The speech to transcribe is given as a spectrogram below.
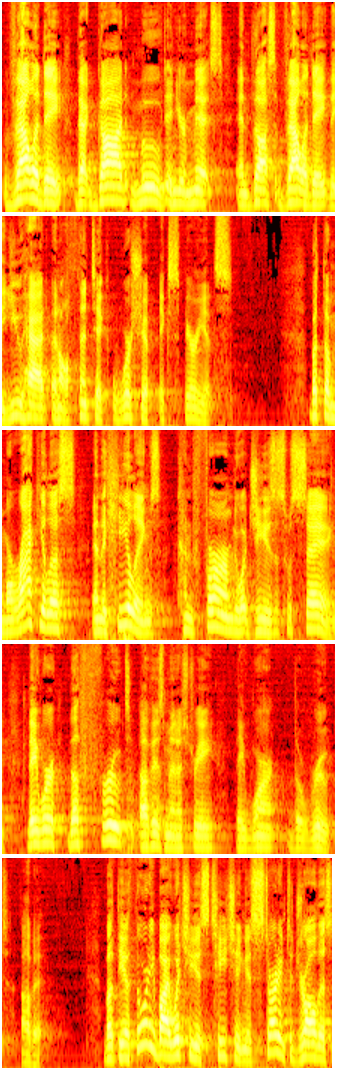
validate that God moved in your midst and thus validate that you had an authentic worship experience. But the miraculous and the healings confirmed what Jesus was saying. They were the fruit of his ministry, they weren't the root of it. But the authority by which he is teaching is starting to draw this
